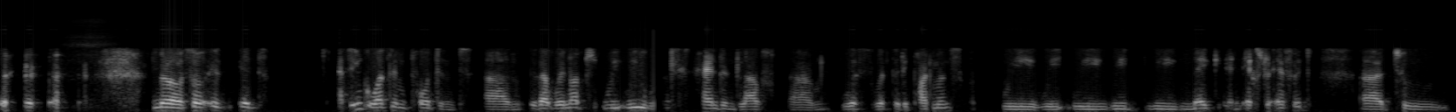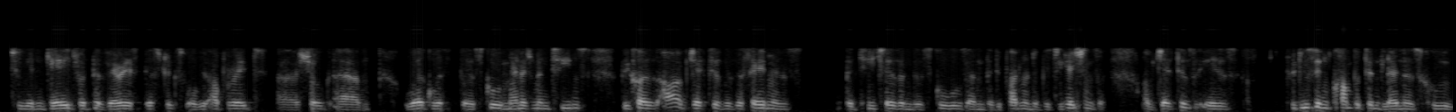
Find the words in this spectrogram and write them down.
no so it it I think what's important um, is that we're not we, we work hand in glove um, with with the departments. We we we we, we make an extra effort to to engage with the various districts where we operate, uh, show um, work with the school management teams because our objective is the same as the teachers and the schools and the Department of Education's objectives is producing competent learners who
